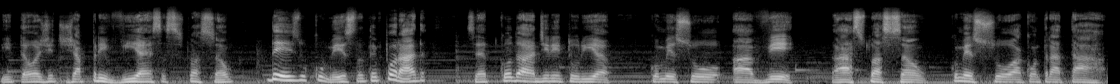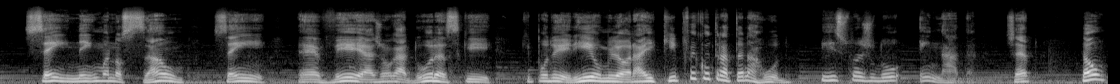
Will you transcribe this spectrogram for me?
Então a gente já previa essa situação desde o começo da temporada, certo? Quando a diretoria começou a ver a situação, começou a contratar sem nenhuma noção, sem é, ver as jogadoras que, que poderiam melhorar a equipe, foi contratando a Rudo. E isso não ajudou em nada, certo? Então,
